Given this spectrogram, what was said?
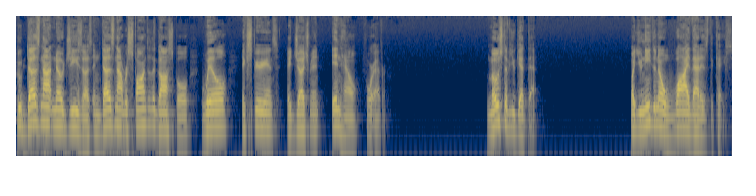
who does not know Jesus and does not respond to the gospel will experience a judgment in hell forever. Most of you get that. But you need to know why that is the case.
